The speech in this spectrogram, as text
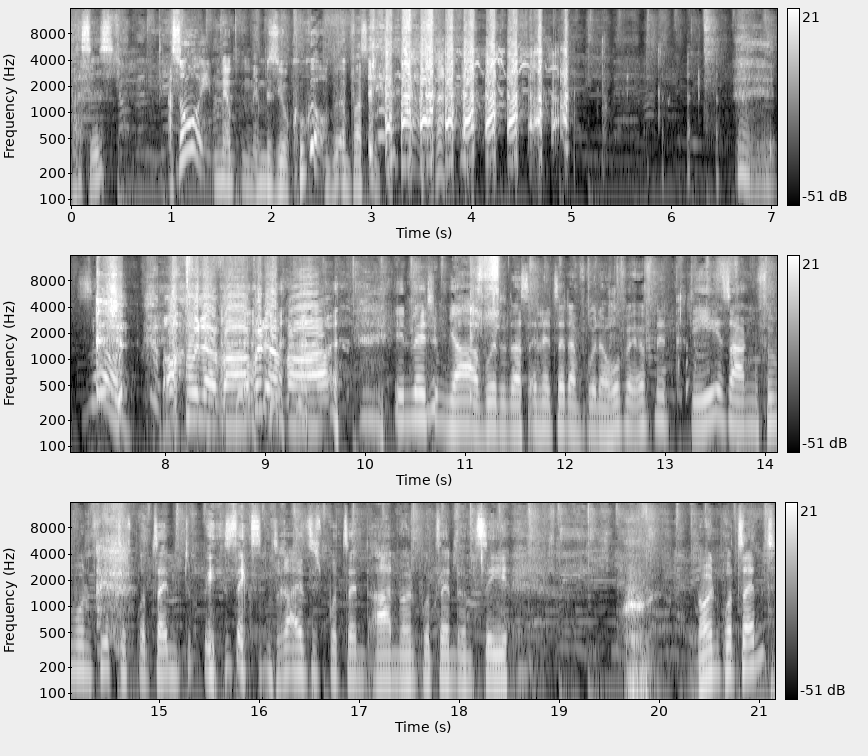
Was ist? Ach so, wir, wir müssen ja gucken, ob, ob was. so, Oh, wunderbar, wunderbar. in welchem Jahr wurde das NLZ am Fröner Hof eröffnet? D sagen 45%, B 36%, A 9% und C 9%.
